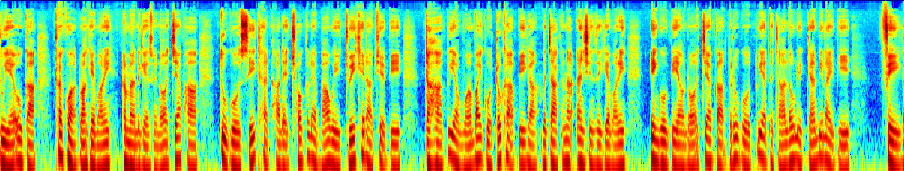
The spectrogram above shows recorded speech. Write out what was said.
ဒူရဲ့အုပ်ကထွက်ခွာသွားခဲ့ပါရီအမှန်တကယ်ဆိုရင်တော့ဂျက်ဟာသူ့ကိုဈေးခတ်ထားတဲ့ချောကလက်ဘားဝေကျွေးခဲ့တာဖြစ်ပြီးဒါဟာသူ့ရဲ့ဝမ်ဘိုက်ကိုဒုက္ခပေးကမကြာခဏအန်ရှင်စေခဲ့ပါရီအင်ကိုပြအောင်တော့ဂျက်ကသူတို့ကိုသူ့ရဲ့တကြားလုံးတွေကမ်းပြလိုက်ပြီးဖေက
